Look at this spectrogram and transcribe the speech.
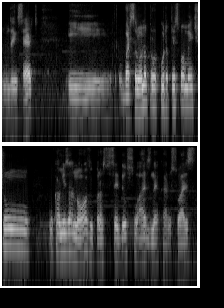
não deem certo. E o Barcelona procura principalmente um, um camisa 9 para suceder o Soares, né, cara? O Soares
